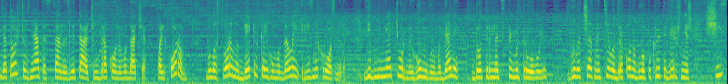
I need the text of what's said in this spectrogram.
Для того, щоб зняти сцени з літаючим драконом у дачі Фалькором, було створено декілька його моделей різних розмірів від мініатюрної гумової моделі до 13-метрової. Величезне тіло дракона було покрите більш ніж 6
